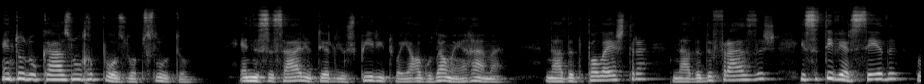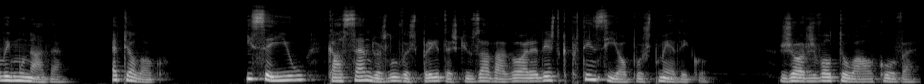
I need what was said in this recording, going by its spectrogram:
em todo o caso um repouso absoluto. É necessário ter-lhe o espírito em algodão em rama. Nada de palestra, nada de frases e, se tiver sede, limonada. Até logo. E saiu, calçando as luvas pretas que usava agora desde que pertencia ao posto médico. Jorge voltou à alcova.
